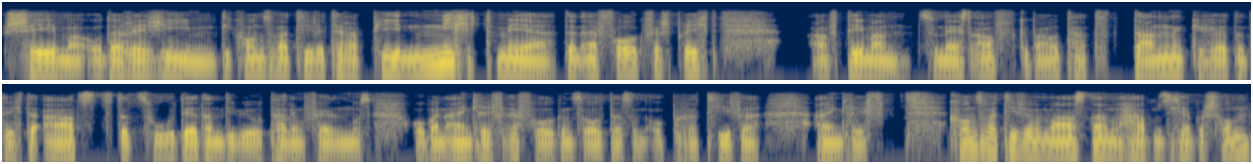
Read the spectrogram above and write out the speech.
Behandlungsschema oder Regime, die konservative Therapie nicht mehr den Erfolg verspricht, auf dem man zunächst aufgebaut hat, dann gehört natürlich der Arzt dazu, der dann die Beurteilung fällen muss, ob ein Eingriff erfolgen sollte, also ein operativer Eingriff. Konservative Maßnahmen haben sich aber schon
